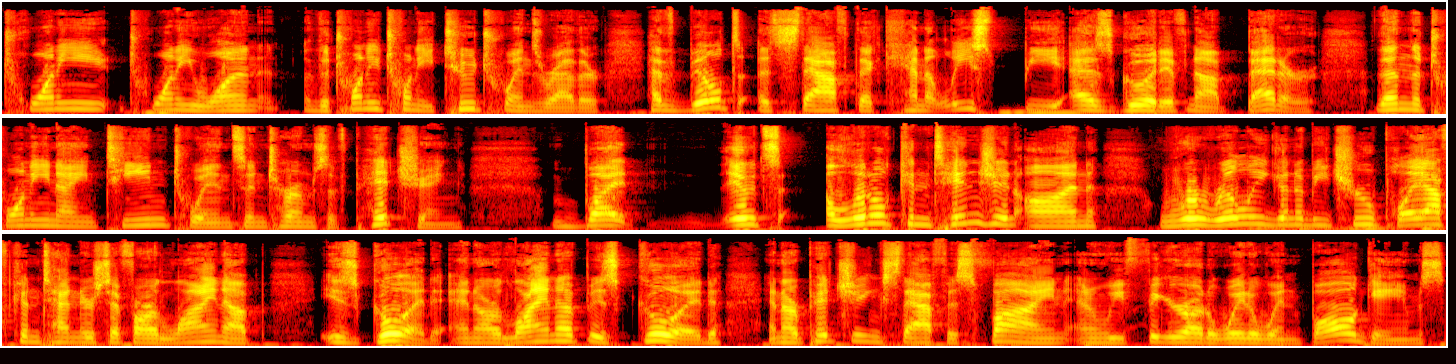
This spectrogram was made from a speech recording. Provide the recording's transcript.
2021 the 2022 twins rather have built a staff that can at least be be as good, if not better, than the 2019 Twins in terms of pitching. But it's a little contingent on we're really going to be true playoff contenders if our lineup is good and our lineup is good and our pitching staff is fine and we figure out a way to win ball games.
